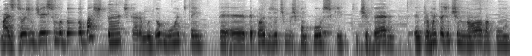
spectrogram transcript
mas hoje em dia isso mudou bastante, cara, mudou muito. Tem, é, depois dos últimos concursos que, que tiveram, entrou muita gente nova, com,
